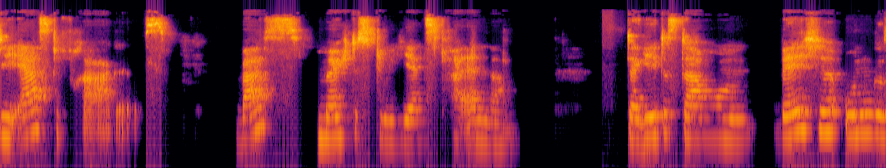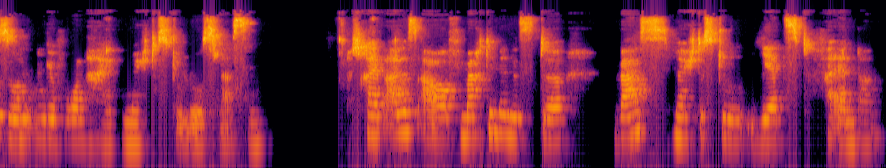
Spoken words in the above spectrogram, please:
Die erste Frage ist, was möchtest du jetzt verändern? Da geht es darum, welche ungesunden Gewohnheiten möchtest du loslassen? Schreib alles auf, mach dir eine Liste. Was möchtest du jetzt verändern?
